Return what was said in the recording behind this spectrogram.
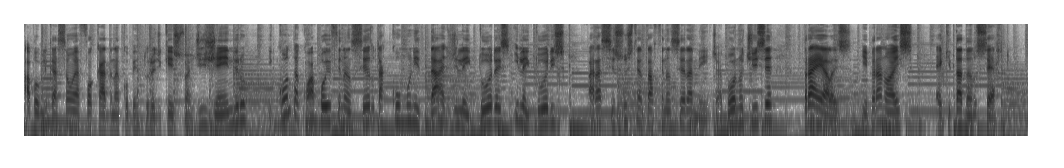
A publicação é focada na cobertura de questões de gênero e conta com apoio financeiro da comunidade de leitoras e leitores para se sustentar financeiramente. A boa notícia para elas e para nós é que está dando certo.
